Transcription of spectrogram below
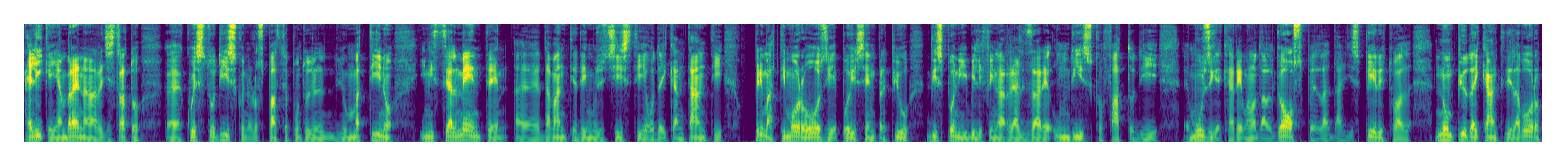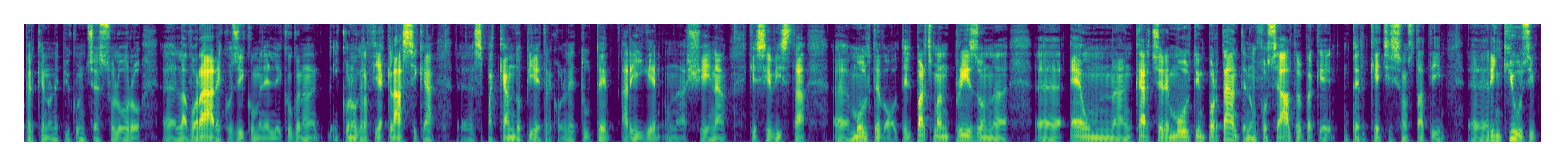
È lì che Ian Brennan ha registrato eh, questo disco nello spazio appunto di, un mattino, inizialmente eh, davanti a dei musicisti o dei cantanti prima timorosi e poi sempre più disponibili fino a realizzare un disco fatto di eh, musiche che arrivano dal gospel, dagli spiritual, non più dai canti di lavoro perché non è più concesso loro eh, lavorare così come nell'iconografia classica eh, spaccando pietre con le tute a righe, una scena che si è vista eh, molte volte. Il Parchman Prison eh, è un, un, carcere molto importante, non fosse altro perché, perché ci sono stati eh, rinchiusi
